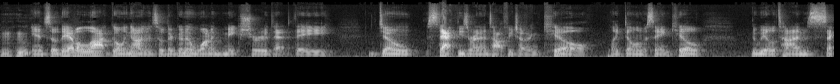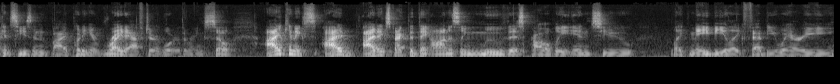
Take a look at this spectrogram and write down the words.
Mm-hmm. And so they have a lot going on, and so they're going to want to make sure that they don't stack these right on top of each other and kill, like Dylan was saying, kill the Wheel of Time's second season by putting it right after Lord of the Rings. So I can ex- I'd I'd expect that they honestly move this probably into like maybe like February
